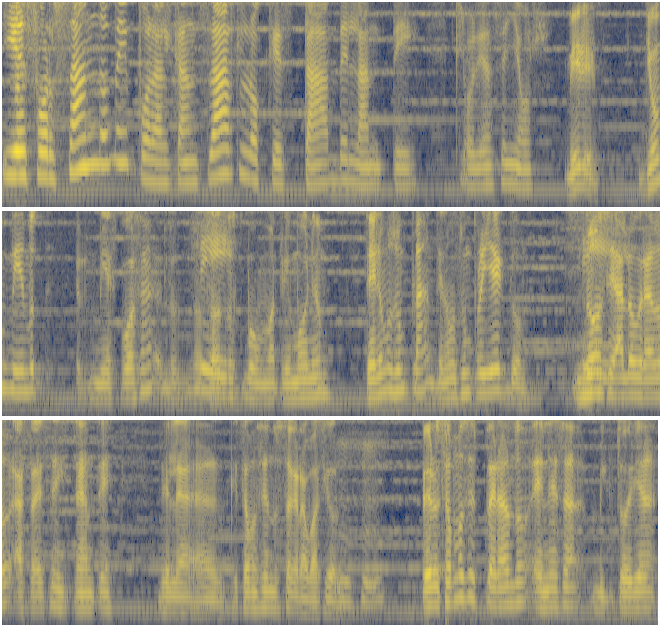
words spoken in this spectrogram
y esforzándome por alcanzar lo que está delante. Gloria al Señor. Miren, yo mismo, mi esposa, nosotros como matrimonio, tenemos un plan, tenemos un proyecto. No se ha logrado hasta ese instante de la que estamos haciendo esta grabación. Pero estamos esperando en esa victoria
